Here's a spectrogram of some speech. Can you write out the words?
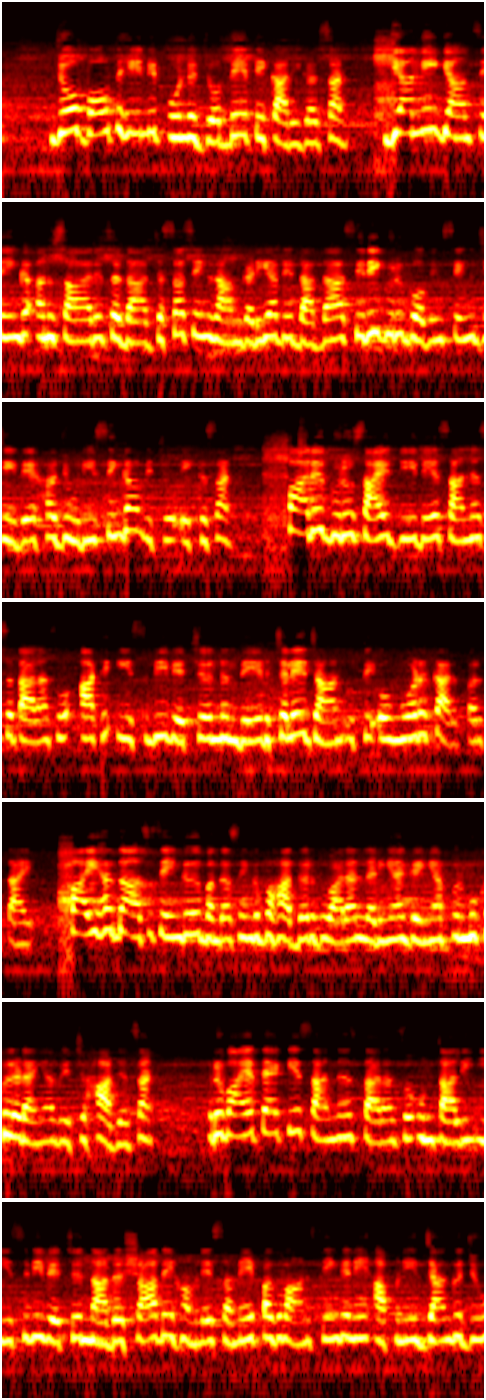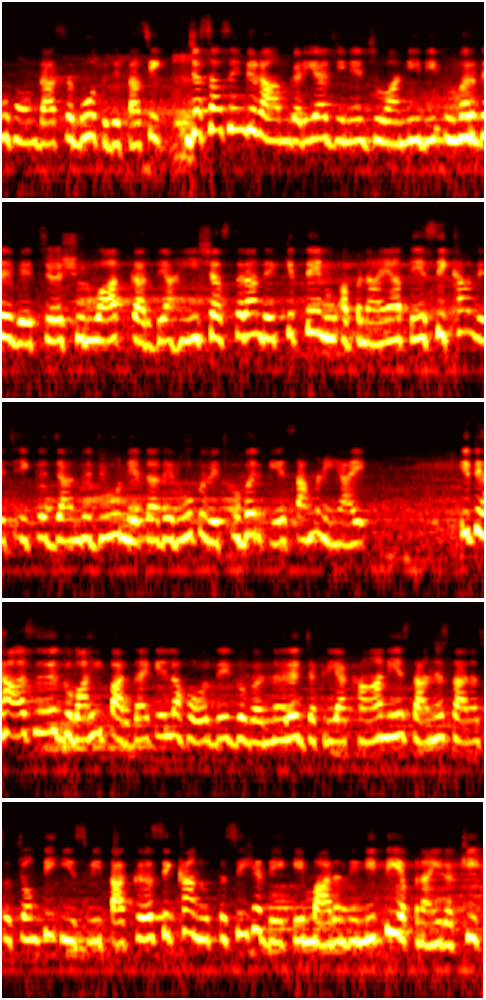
ਜੋ ਬਹੁਤ ਹੀ ਨਿਪੁੰਨ ਯੋਧੇ ਤੇ ਕਾਰੀਗਰ ਸਨ। ਗਿਆਨੀ ਗਿਆਨ ਸਿੰਘ ਅਨੁਸਾਰ ਸਰਦਾਰ ਜੱਸਾ ਸਿੰਘ ਰਾਮਗੜੀਆ ਦੇ ਦਾਦਾ ਸ੍ਰੀ ਗੁਰੂ ਗੋਬਿੰਦ ਸਿੰਘ ਜੀ ਦੇ ਹਜੂਰੀ ਸਿੰਘਾਂ ਵਿੱਚੋਂ ਇੱਕ ਸਨ। ਪਰ ਗੁਰੂ ਸਾਹਿਬ ਜੀ ਦੇ ਸਨ 1708 ਈਸਵੀ ਵਿੱਚ ਨੰਦੇੜ ਚਲੇ ਜਾਣ ਉੱਤੇ ਉਹ ਮੁੜ ਘਰ ਪਰਤਾਏ। ਭਾਈ ਹਰਦਾਸ ਸਿੰਘ, ਬੰਦਾ ਸਿੰਘ ਬਹਾਦਰ ਦੁਆਰਾ ਲੜੀਆਂ ਗਈਆਂ ਪ੍ਰਮੁੱਖ ਲੜਾਈਆਂ ਵਿੱਚ ਹਾਜ਼ਰ ਸਨ। ਰਵਾਇਤ ਹੈ ਕਿ ਸਨ 1739 ਈਸਵੀ ਵਿੱਚ ਨਾਦਰ ਸ਼ਾਹ ਦੇ ਹਮਲੇ ਸਮੇਂ ਭਗਵਾਨ ਸਿੰਘ ਨੇ ਆਪਣੀ ਜੰਗਜੂ ਹੋਣ ਦਾ ਸਬੂਤ ਦਿੱਤਾ ਸੀ। ਜੱਸਾ ਸਿੰਘ ਰਾਮਗੜੀਆ ਜੀ ਨੇ ਜਵਾਨੀ ਦੀ ਉਮਰ ਦੇ ਵਿੱਚ ਸ਼ੁਰੂਆਤ ਕਰਦਿਆਂ ਹੀ ਸ਼ਸਤਰਾਂ ਦੇ ਕਿੱਤੇ ਨੂੰ ਅਪਣਾਇਆ ਤੇ ਸਿੱਖਾਂ ਵਿੱਚ ਇੱਕ ਜੰਗਜੂ ਨੇਤਾ ਦੇ ਰੂਪ ਵਿੱਚ ਉੱਭਰ ਕੇ ਸਾਹਮਣੇ ਆਏ। ਇਤਿਹਾਸ ਗਵਾਹੀ ਭਰਦਾ ਹੈ ਕਿ ਲਾਹੌਰ ਦੇ ਗਵਰਨਰ ਜ਼ਕਰੀਆ ਖਾਨ ਨੇ ਸਨ 1734 ਈਸਵੀ ਤੱਕ ਸਿੱਖਾਂ ਨੂੰ ਤਸੀਹੇ ਦੇ ਕੇ ਮਾਰਨ ਦੀ ਨੀਤੀ ਅਪਣਾਈ ਰੱਖੀ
